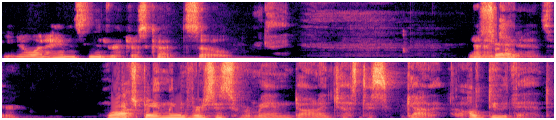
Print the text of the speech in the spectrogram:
You know what? I haven't seen the director's cut, so that So- I can't answer. Watch Batman versus Superman: Dawn of Justice. Got it. I'll do that.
